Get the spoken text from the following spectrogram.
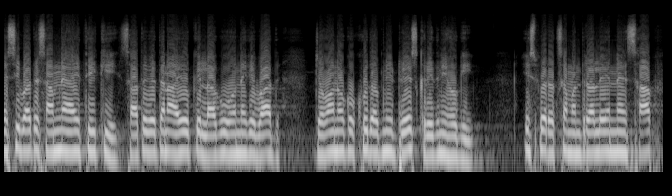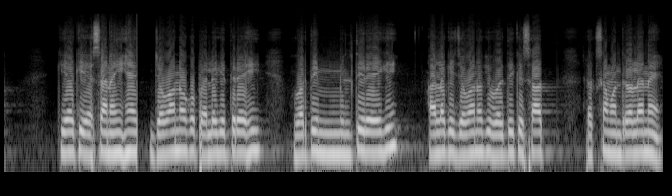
ऐसी बातें सामने आई थी कि सातवें वेतन आयोग के लागू होने के बाद जवानों को खुद अपनी ड्रेस खरीदनी होगी। इस पर रक्षा मंत्रालय ने साफ़ किया कि ऐसा नहीं है। जवानों को पहले की तरह ही वर्दी मिलती रहेगी। हालाँकि जवानों की वर्दी के साथ रक्षा मंत्रालय ने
